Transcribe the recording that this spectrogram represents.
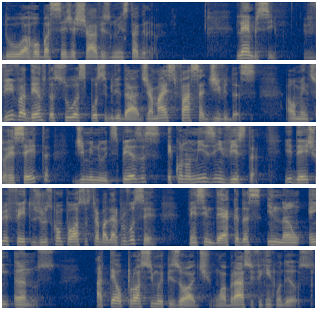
do arroba Chaves no Instagram. Lembre-se, viva dentro das suas possibilidades, jamais faça dívidas. Aumente sua receita, diminui despesas, economize e invista e deixe o efeito dos juros compostos trabalhar por você. Pense em décadas e não em anos. Até o próximo episódio. Um abraço e fiquem com Deus.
